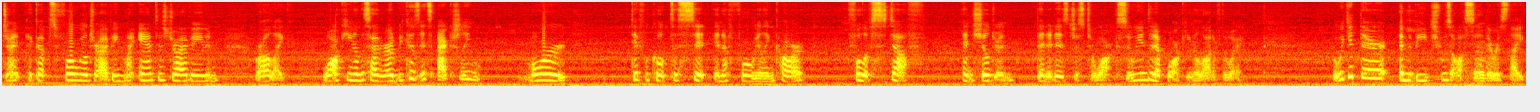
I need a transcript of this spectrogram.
giant pickups, four wheel driving. My aunt is driving and we're all like walking on the side of the road because it's actually more difficult to sit in a four wheeling car full of stuff and children than it is just to walk. So we ended up walking a lot of the way. But we get there and the beach was awesome. There was like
